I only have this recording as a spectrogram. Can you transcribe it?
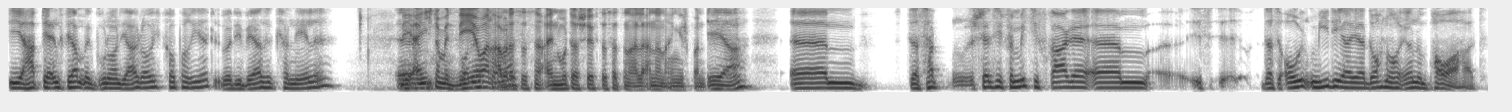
ihr habt ja insgesamt mit Gruner und Jahr, glaube ich, kooperiert über diverse Kanäle. Nee, ähm, eigentlich nur mit Neon, aber das ist ein Mutterschiff, das hat dann alle anderen eingespannt. Ja. Ähm, das hat, stellt sich für mich die Frage, ähm, ist, dass Old Media ja doch noch irgendeinen Power hat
